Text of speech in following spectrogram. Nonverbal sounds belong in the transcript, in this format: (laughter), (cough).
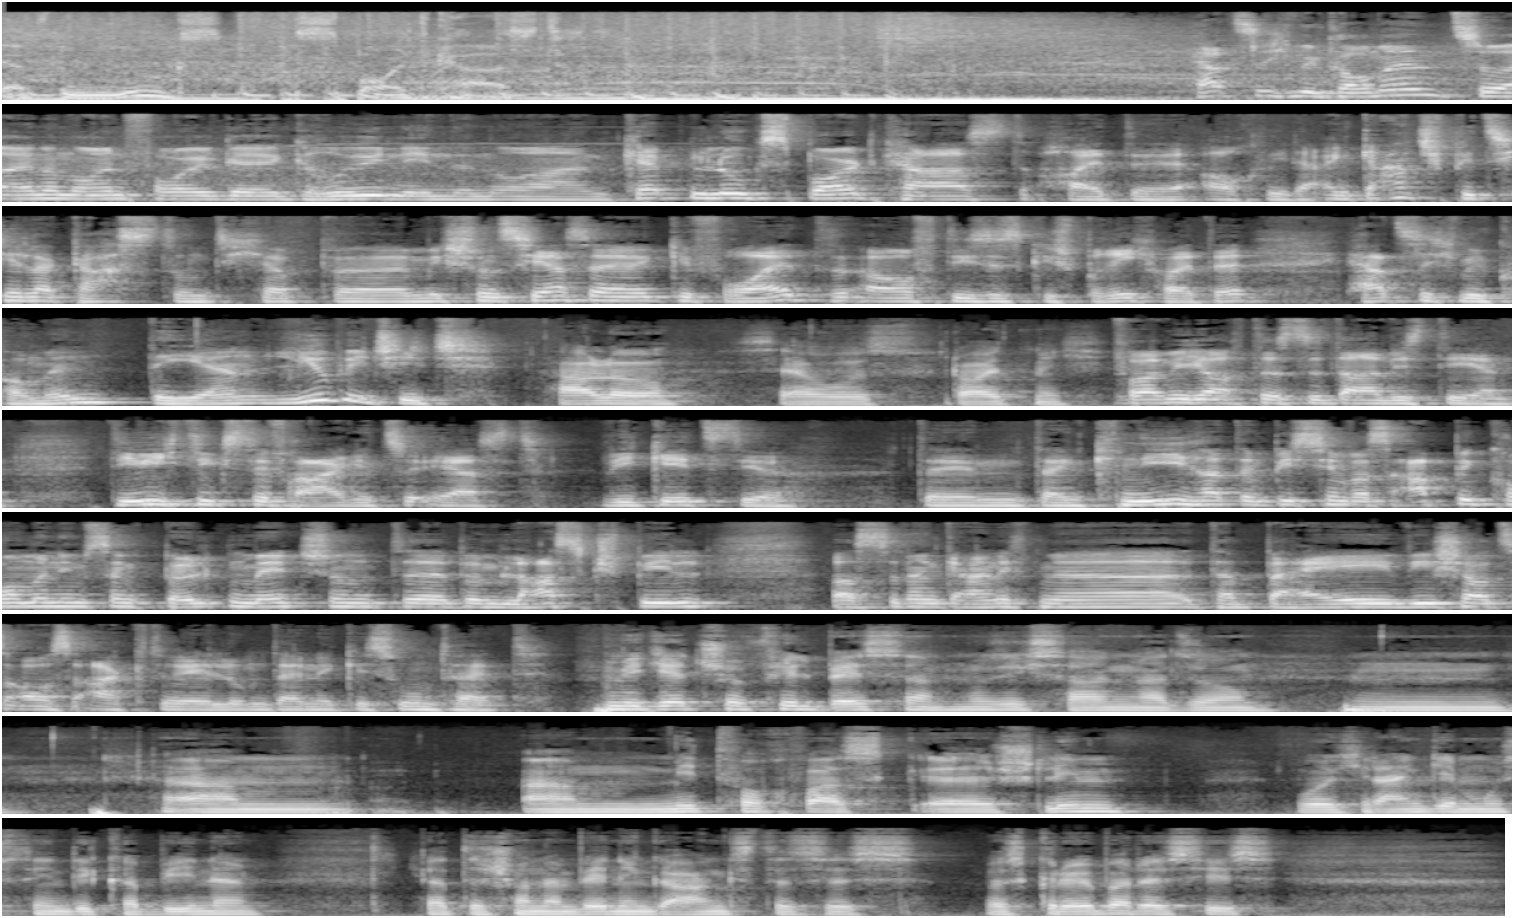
Captain Luke's Sportcast. Herzlich willkommen zu einer neuen Folge Grün in den Ohren. Captain Luke's Sportcast. Heute auch wieder ein ganz spezieller Gast und ich habe äh, mich schon sehr, sehr gefreut auf dieses Gespräch heute. Herzlich willkommen, Dejan Ljubicic. Hallo, Servus, freut mich. Ich freue mich auch, dass du da bist, Dejan. Die wichtigste Frage zuerst. Wie geht's dir? Denn dein Knie hat ein bisschen was abbekommen im St. Pölten-Match und äh, beim Lask-Spiel warst du dann gar nicht mehr dabei. Wie schaut's aus aktuell um deine Gesundheit? Mir geht's schon viel besser, muss ich sagen. Also mh, hm, ähm, am Mittwoch war es äh, schlimm, wo ich reingehen musste in die Kabine. Ich hatte schon ein wenig Angst, dass es was Gröberes ist.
